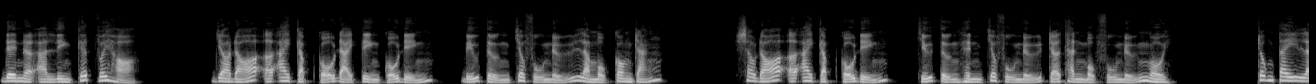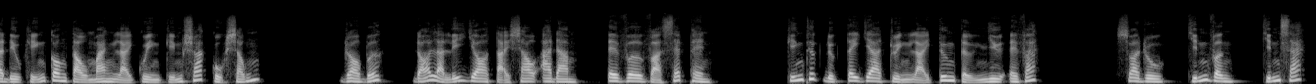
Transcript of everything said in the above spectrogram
DNA liên kết với họ. Do đó ở Ai Cập cổ đại tiền cổ điển, biểu tượng cho phụ nữ là một con rắn. Sau đó ở Ai Cập cổ điển, chữ tượng hình cho phụ nữ trở thành một phụ nữ ngồi. Trong tay là điều khiển con tàu mang lại quyền kiểm soát cuộc sống. Robert, đó là lý do tại sao Adam, Eva và Sepen. Kiến thức được Tây Gia truyền lại tương tự như Evac. Soaru, chính vân, chính xác.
